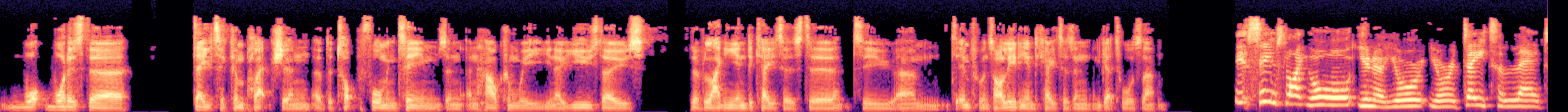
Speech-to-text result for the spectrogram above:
what what is the data complexion of the top performing teams and and how can we you know use those sort of lagging indicators to to um, to influence our leading indicators and, and get towards that it seems like you're you know you're you're a data led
